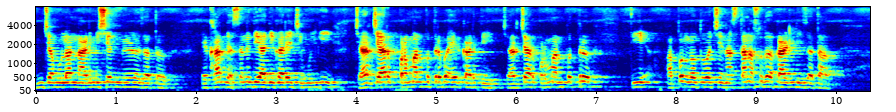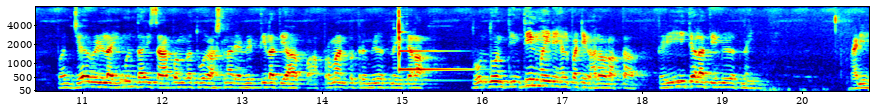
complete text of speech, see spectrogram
तुमच्या मुलांना ॲडमिशन मिळलं जातं. एखाद्या सनदी अधिकाऱ्याची मुलगी चार चार प्रमाणपत्र बाहेर काढते. चार चार प्रमाणपत्र ती अपंगत्वाची नसतानासुद्धा काढली जातात. पण ज्या वेळेला इमानदारीचं अपंगत्व असणाऱ्या व्यक्तीला ते प्रमाणपत्र मिळत नाही त्याला दोन दोन तीन तीन महिने हेलपाटे घालावं लागतात. तरीही त्याला ते मिळत नाही. आणि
